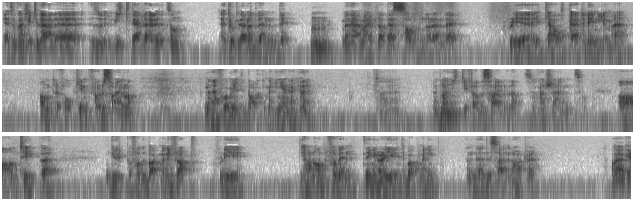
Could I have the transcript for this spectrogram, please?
Jeg tror kanskje ikke det er altså, viktig Det eller litt sånn, Jeg tror ikke det er nødvendig. Men jeg merker at jeg savner det en del. Fordi jeg ikke alltid er tilgjengelig med andre folk innenfor design. da. Men jeg får mye tilbakemeldinger, det er ikke det. Så, men da ikke fra designere, som kanskje er en sånn annen type gruppe å få tilbakemelding fra. Fordi de har noen andre forventninger når de gir en tilbakemelding, enn det designere har, tror jeg. Oh, ja, ok,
